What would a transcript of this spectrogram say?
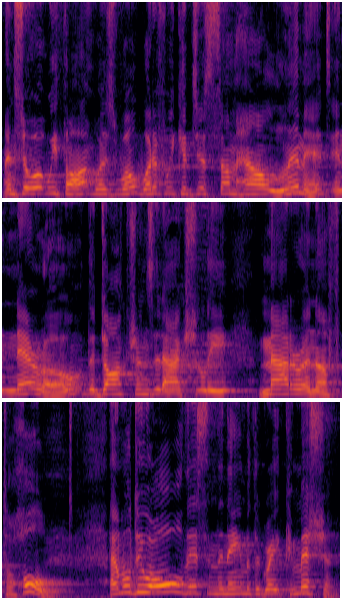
And so what we thought was, well, what if we could just somehow limit and narrow the doctrines that actually matter enough to hold? And we'll do all this in the name of the Great Commission.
